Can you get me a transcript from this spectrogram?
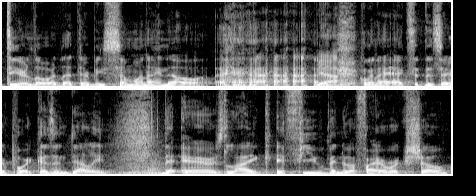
Dear Lord, let there be someone I know Yeah. when I exit this airport. Because in Delhi, the air is like if you've been to a fireworks show,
